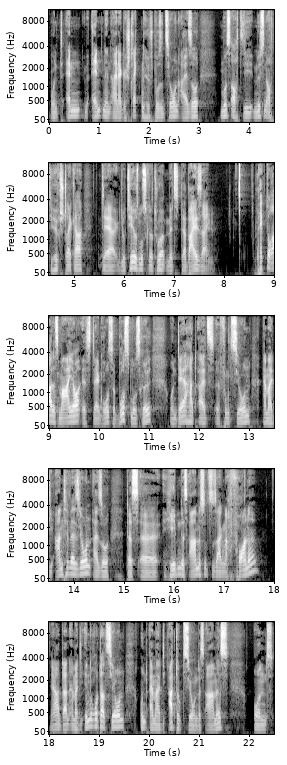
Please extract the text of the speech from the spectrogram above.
und enden in einer gestreckten Hüftposition. Also muss auch die, müssen auch die Hüftstrecker der Gluteusmuskulatur mit dabei sein. Pectoralis major ist der große Brustmuskel und der hat als äh, Funktion einmal die Anteversion, also das äh, Heben des Armes sozusagen nach vorne ja, dann einmal die Innenrotation und einmal die Adduktion des Armes. Und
